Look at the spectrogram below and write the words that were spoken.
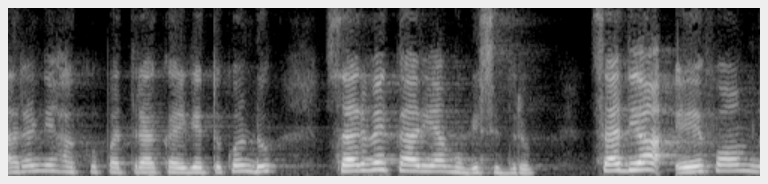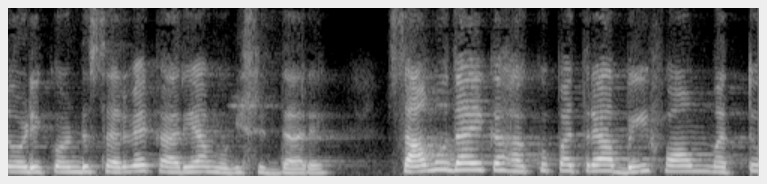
ಅರಣ್ಯ ಹಕ್ಕುಪತ್ರ ಕೈಗೆತ್ತಿಕೊಂಡು ಸರ್ವೆ ಕಾರ್ಯ ಮುಗಿಸಿದ್ರು. ಸದ್ಯ ಎ ಫಾರ್ಮ್ ನೋಡಿಕೊಂಡು ಸರ್ವೆ ಕಾರ್ಯ ಮುಗಿಸಿದ್ದಾರೆ. ಸಾಮುದಾಯಿಕ ಹಕ್ಕುಪತ್ರ ಬಿ ಫಾರ್ಮ್ ಮತ್ತು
